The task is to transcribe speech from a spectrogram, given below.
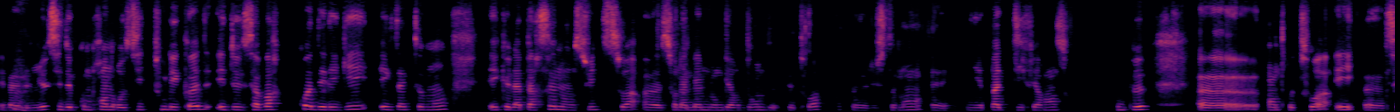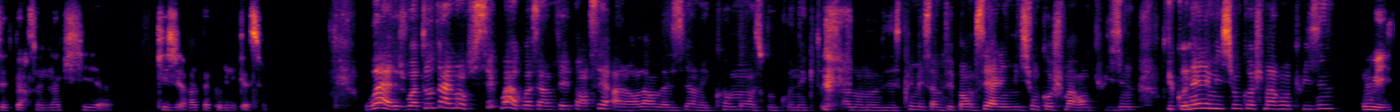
et eh ben, le mmh. mieux, c'est de comprendre aussi tous les codes et de savoir quoi déléguer exactement et que la personne ensuite soit euh, sur la même longueur d'onde que toi, pour que justement, il n'y ait pas de différence ou peu entre toi et cette personne-là qui, qui gérera ta communication. Ouais, je vois totalement. Tu sais quoi, à quoi ça me fait penser? Alors là, on va se dire, mais comment est-ce qu'on connecte ça dans nos esprits? Mais ça me fait penser à l'émission Cauchemar en cuisine. Tu connais l'émission Cauchemar en cuisine? Oui,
